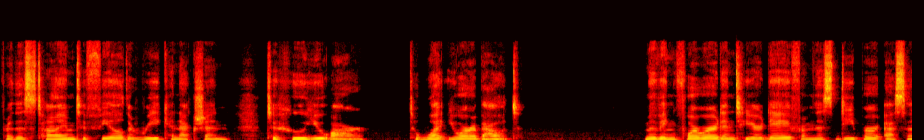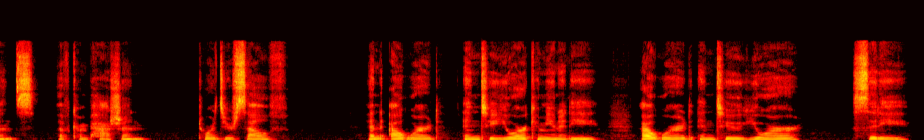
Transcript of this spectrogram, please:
for this time to feel the reconnection to who you are, to what you're about. Moving forward into your day from this deeper essence of compassion towards yourself and outward into your community, outward into your city,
